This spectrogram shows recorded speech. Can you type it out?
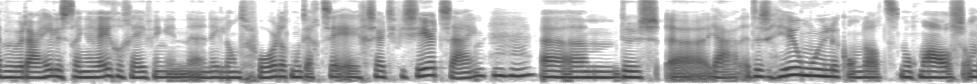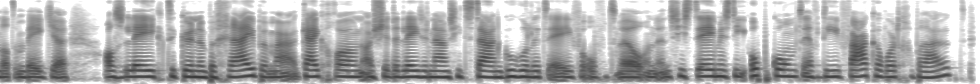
hebben we daar hele strenge regelgeving in uh, Nederland voor. Dat moet echt CE gecertificeerd zijn. Mm -hmm. um, dus uh, ja, het is heel moeilijk om dat nogmaals, om dat een beetje als leek te kunnen begrijpen. Maar kijk gewoon als je de lezernaam ziet staan, google het even of het wel een, een systeem is die opkomt of die vaker wordt gebruikt.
